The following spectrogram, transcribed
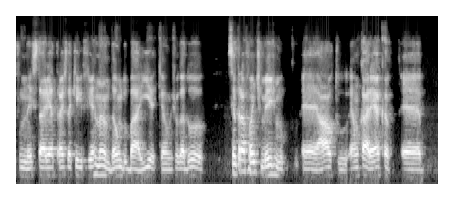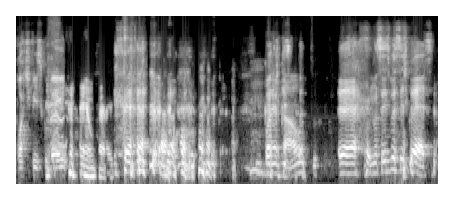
O Fluminense estaria atrás daquele Fernandão do Bahia, que é um jogador centroavante mesmo, é, alto, é um careca, é, porte físico bem, É um cara. porte Careca físico alto. É, não sei se vocês conhecem.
